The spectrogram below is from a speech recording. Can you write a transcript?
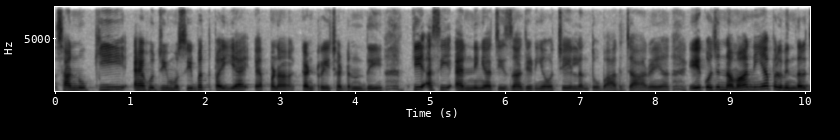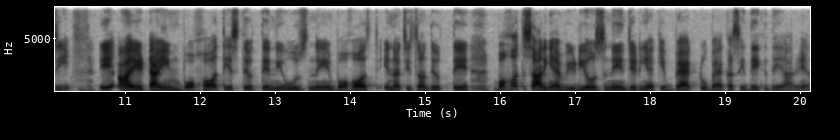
ਸਾਨੂੰ ਕੀ ਇਹੋ ਜੀ ਮੁਸੀਬਤ ਪਈ ਹੈ ਆਪਣਾ ਕੰਟਰੀ ਛੱਡਣ ਦੀ, ਕਿ ਅਸੀਂ ਐਨੀਆਂ ਚੀਜ਼ਾਂ ਜਿਹੜੀਆਂ ਉਹ ਝੇਲਣ ਤੋਂ ਬਾਅਦ ਜਾ ਰਹੇ ਹਾਂ। ਇਹ ਕੁਝ ਨਵਾਂ ਨਹੀਂ ਹੈ ਪਲਵਿੰਦਰ ਜੀ। ਇਹ ਆਏ ਟਾਈਮ ਬਹੁਤ ਇਸ ਦੇ ਉੱਤੇ ਨਿਊਜ਼ ਨੇ, ਬਹੁਤ ਇਹਨਾਂ ਚੀਜ਼ਾਂ ਦੇ ਉੱਤੇ ਬਹੁਤ ਸਾਰੀਆਂ ਵੀਡੀਓਜ਼ ਨੇ ਜਿਹੜੀਆਂ ਕਿ ਬੈਕ ਟੂ ਬੈਕ ਅਸੀਂ ਦੇਖਦੇ ਆ ਰਹੇ ਹਾਂ।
